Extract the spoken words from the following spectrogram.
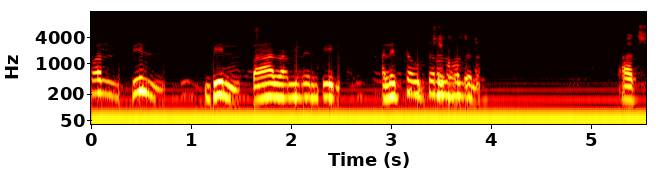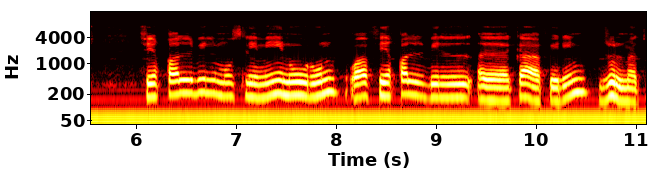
কলবিল বিল বা লামজের বিল আলিফটা উচ্চারণ ঠিক আছে। হবে না আচ্ছা في قلب المسلم نور وفي قلب الكافر ظلمة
